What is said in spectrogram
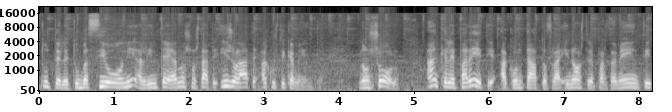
Tutte le tubazioni all'interno sono state isolate acusticamente. Non solo, anche le pareti a contatto fra i nostri appartamenti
